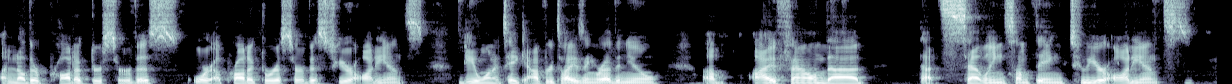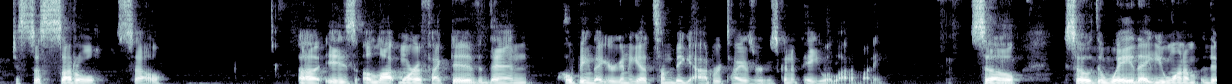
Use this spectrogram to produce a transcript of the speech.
another product or service or a product or a service to your audience? Do you want to take advertising revenue? Um, I found that that selling something to your audience, just a subtle sell, uh, is a lot more effective than hoping that you're going to get some big advertiser who's going to pay you a lot of money. So, mm-hmm. so the way that you want to,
